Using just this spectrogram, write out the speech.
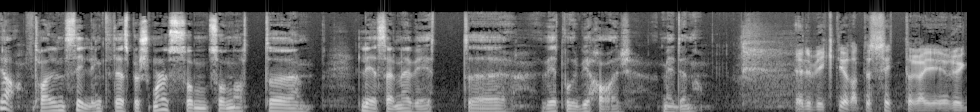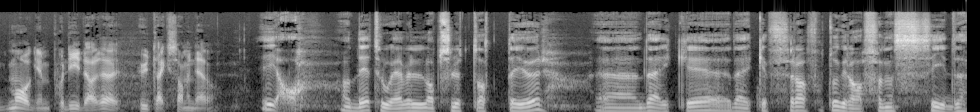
ja, tar en stilling til det spørsmålet, sånn, sånn at leserne vet, vet hvor vi har mediene. Er det viktig at dette sitter i ryggmagen på de dere uteksaminerer? Ja, og det tror jeg vel absolutt at det gjør. Det er ikke, det er ikke fra fotografenes side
